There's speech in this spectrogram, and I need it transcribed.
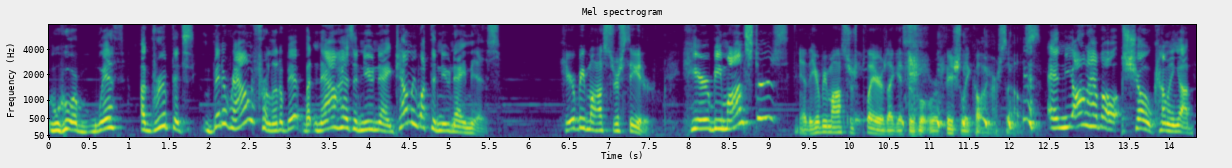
who are with a group that's been around for a little bit but now has a new name. Tell me what the new name is. Here Be Monsters Theater. Here Be Monsters? Yeah, the Here Be Monsters Players, I guess, is what we're officially calling ourselves. and y'all have a show coming up.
